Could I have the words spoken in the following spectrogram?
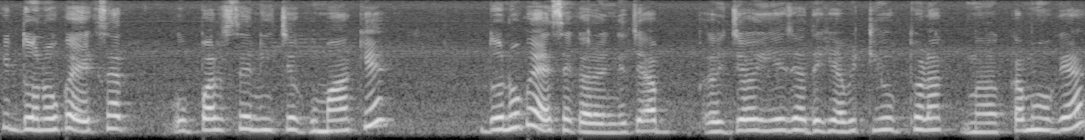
फिर दोनों को एक साथ ऊपर से नीचे घुमा के दोनों को ऐसे करेंगे। जब जो ये जो देखिए, अभी ट्यूब थोड़ा कम हो गया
